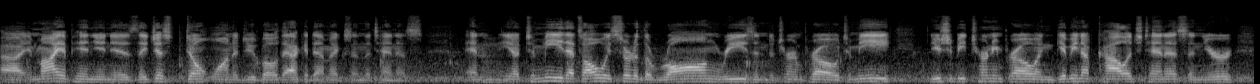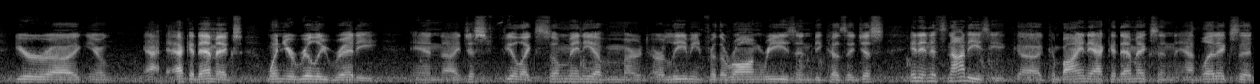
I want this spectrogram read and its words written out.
uh, in my opinion, is they just don't want to do both academics and the tennis. And mm. you know, to me, that's always sort of the wrong reason to turn pro. To me, you should be turning pro and giving up college tennis and your your uh, you know a- academics when you're really ready and I just feel like so many of them are, are leaving for the wrong reason because they just and, and it's not easy. Uh, combined academics and athletics at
